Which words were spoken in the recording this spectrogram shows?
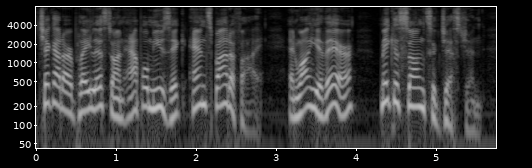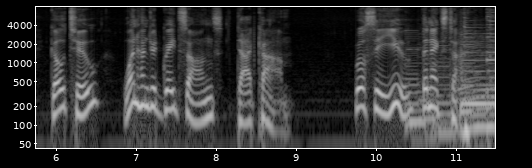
Check out our playlist on Apple Music and Spotify. And while you're there, Make a song suggestion. Go to 100greatsongs.com. We'll see you the next time.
